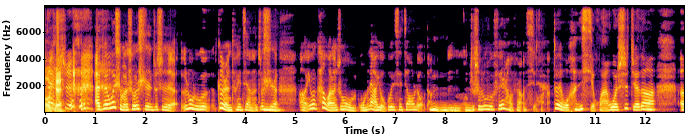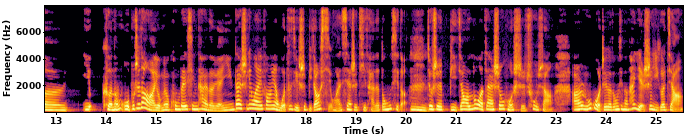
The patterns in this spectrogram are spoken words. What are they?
OK 但是，哎，对，为什么说是就是露露个人推荐呢？就是、嗯呃，因为看完了之后，我们我们俩有过一些交流的，嗯嗯嗯，就是露露非常非常喜欢。对我很喜欢，我是觉得，嗯、有可能我不知道啊有没有空杯心态的原因，但是另外一方面，我自己是比较喜欢现实题材的东西的。嗯就是比较落在生活实处上，而如果这个东西呢，它也是一个讲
